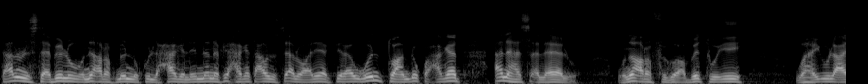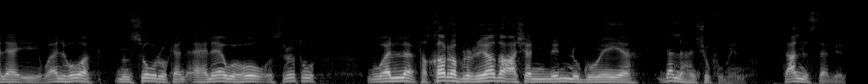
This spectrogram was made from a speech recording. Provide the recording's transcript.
تعالوا نستقبله ونعرف منه كل حاجة لأن أنا في حاجات عاوز أسأله عليها كتير قوي وأنتوا عندكم حاجات أنا هسألها له ونعرف في جعبته إيه وهيقول عليها إيه. وهل هو من صغره كان أهلاوي هو واسرته ولا تقرب للرياضة عشان للنجومية؟ ده اللي هنشوفه منه. تعالوا نستقبله.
